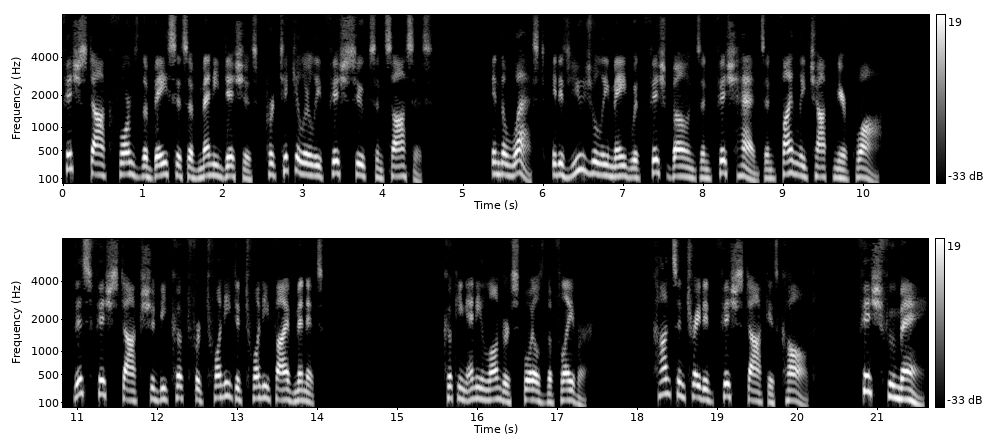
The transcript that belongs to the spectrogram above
Fish stock forms the basis of many dishes, particularly fish soups and sauces. In the West, it is usually made with fish bones and fish heads and finely chopped mirepoix. This fish stock should be cooked for 20 to 25 minutes. Cooking any longer spoils the flavor. Concentrated fish stock is called fish fumet.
